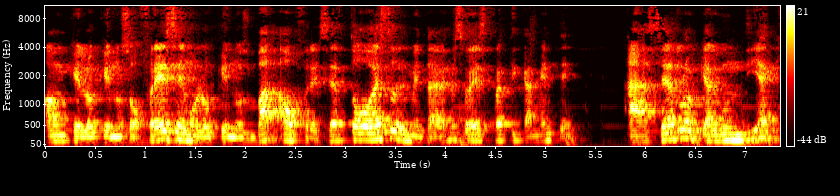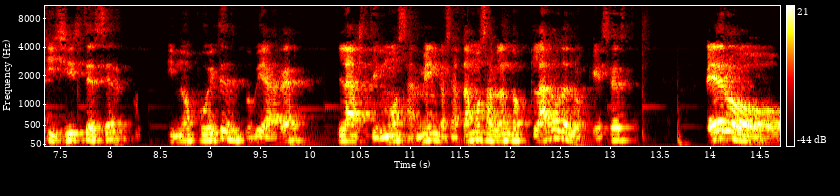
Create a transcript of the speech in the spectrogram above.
Aunque lo que nos ofrecen o lo que nos va a ofrecer todo esto del metaverso es prácticamente hacer lo que algún día quisiste ser y no pudiste en tu vida real, lastimosamente. O sea, estamos hablando claro de lo que es esto. Pero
